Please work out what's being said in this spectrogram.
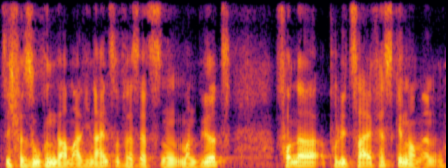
sich versuchen, da mal hineinzuversetzen. Man wird von der Polizei festgenommen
